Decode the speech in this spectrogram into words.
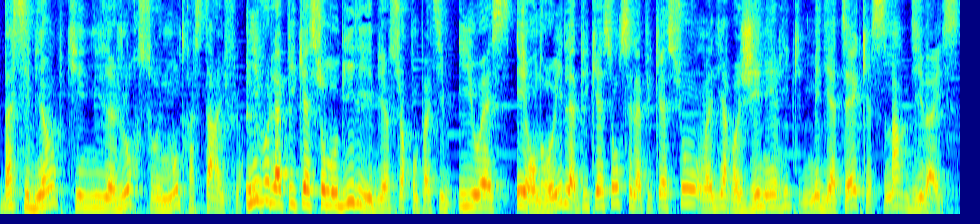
bah c'est bien qu'il y ait une mise à jour sur une montre à ce tarif-là. Au niveau de l'application mobile, il est bien sûr compatible iOS et Android. L'application, c'est l'application, on va dire, générique Mediatek Smart Device.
